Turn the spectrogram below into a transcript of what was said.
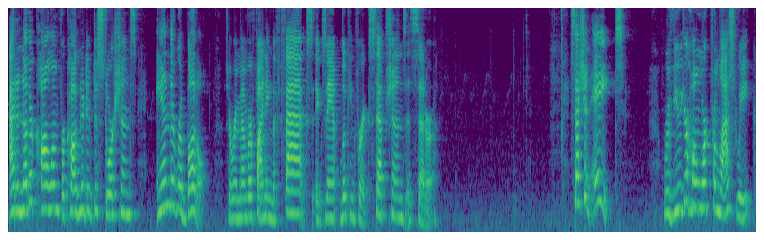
Add another column for cognitive distortions and the rebuttal. So, remember finding the facts, exam- looking for exceptions, etc. Session eight review your homework from last week.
